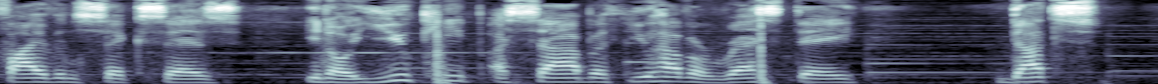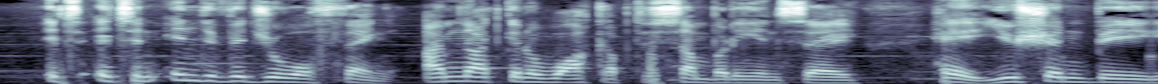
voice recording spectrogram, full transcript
5 and 6 says, you know, you keep a Sabbath, you have a rest day. That's it's it's an individual thing. I'm not going to walk up to somebody and say, "Hey, you shouldn't be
